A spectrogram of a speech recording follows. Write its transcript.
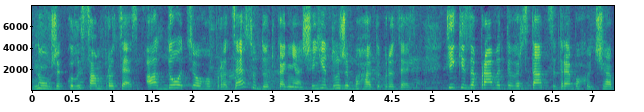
Ну, вже коли сам процес. А до цього процесу, до ткання, ще є дуже багато процесів. Тільки заправити верстат це треба хоча б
